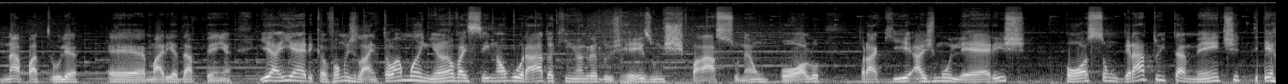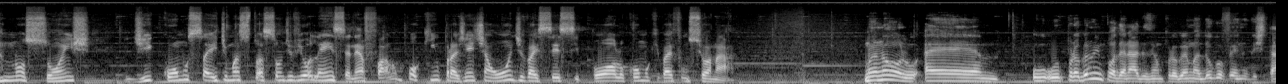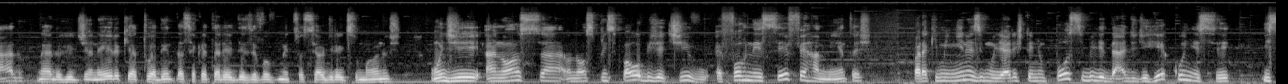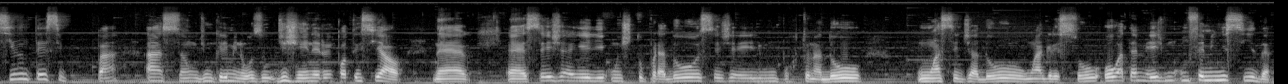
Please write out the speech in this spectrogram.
na patrulha é, Maria da Penha. E aí, Érica, vamos lá. Então amanhã vai ser inaugurado aqui em Angra dos Reis um espaço, né? Um polo para que as mulheres possam gratuitamente ter noções de como sair de uma situação de violência, né? Fala um pouquinho pra gente aonde vai ser esse polo, como que vai funcionar. Manolo, é, o, o, programa Empoderadas é um programa do governo do estado, né, do Rio de Janeiro, que atua dentro da Secretaria de Desenvolvimento Social e Direitos Humanos, onde a nossa, o nosso principal objetivo é fornecer ferramentas para que meninas e mulheres tenham possibilidade de reconhecer e se antecipar à ação de um criminoso de gênero em potencial. Né? É, seja ele um estuprador, seja ele um importunador, um assediador, um agressor ou até mesmo um feminicida.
